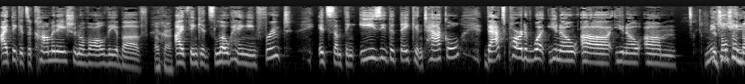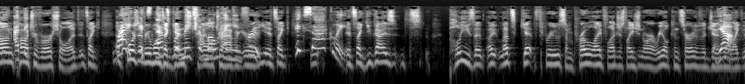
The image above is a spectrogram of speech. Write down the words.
I think it's a combination of all the above. Okay. I think it's low hanging fruit. It's something easy that they can tackle. That's part of what, you know, uh, you know, um, Nikki it's also Haley, non-controversial. Think, it's like, of right, course, everyone's against child trafficking. It's like exactly. It's like you guys please uh, let's get through some pro-life legislation or a real conservative agenda. Yeah. like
